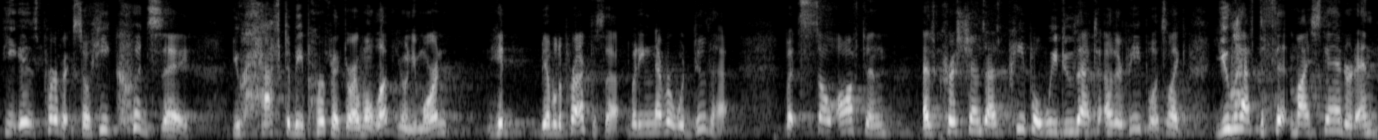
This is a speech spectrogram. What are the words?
he is perfect. So he could say, you have to be perfect or I won't love you anymore. And he'd be able to practice that. But he never would do that. But so often, as Christians, as people, we do that to other people. It's like, you have to fit my standard and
